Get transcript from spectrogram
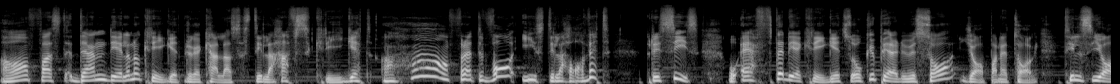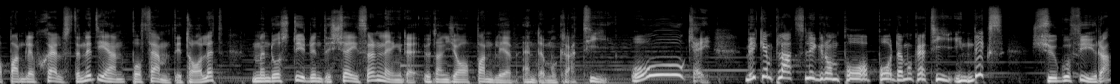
Ja, fast den delen av kriget brukar kallas Stilla havskriget. Aha, för att det var i Stilla havet? Precis. Och efter det kriget så ockuperade USA Japan ett tag, tills Japan blev självständigt igen på 50-talet. Men då styrde inte kejsaren längre, utan Japan blev en demokrati. Okej, okay. vilken plats ligger de på på demokratiindex? 24.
